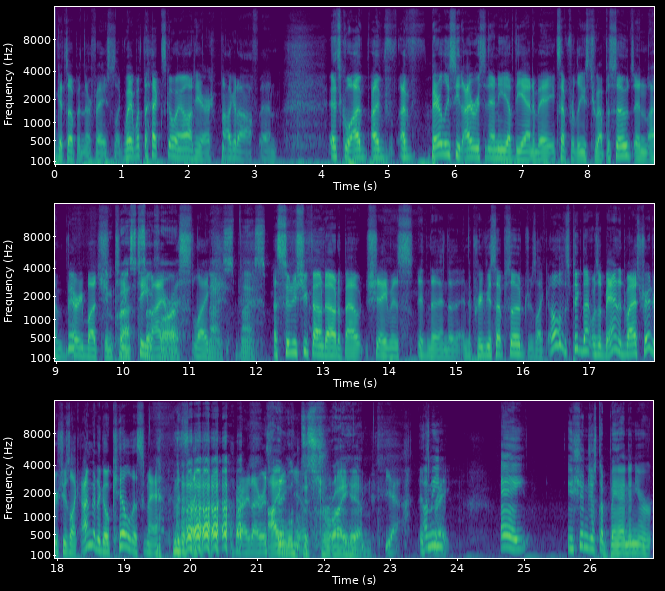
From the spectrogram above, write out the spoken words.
gets up in their face like, wait, what the heck's going on here? Knock it off, and it's cool. I've I've I've barely seen Iris in any of the anime except for these two episodes, and I'm very much team- Impressed team, so far. Iris. Like nice, nice. as soon as she found out about Shamus in the in the in the previous episode, she was like, "Oh, this pig knight was abandoned by his trader." She's like, "I'm gonna go kill this man." And it's like, All right, Iris, I will you. destroy him. yeah, it's I mean, great. A, you shouldn't just abandon your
